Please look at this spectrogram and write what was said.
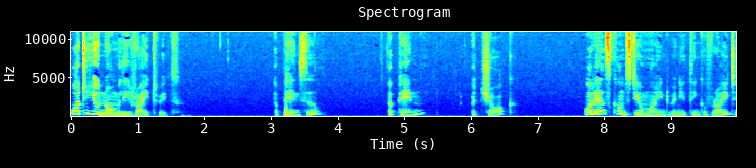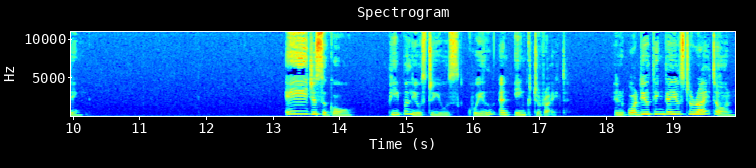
What do you normally write with? A pencil? A pen? A chalk? What else comes to your mind when you think of writing? Ages ago, people used to use quill and ink to write. And what do you think they used to write on?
